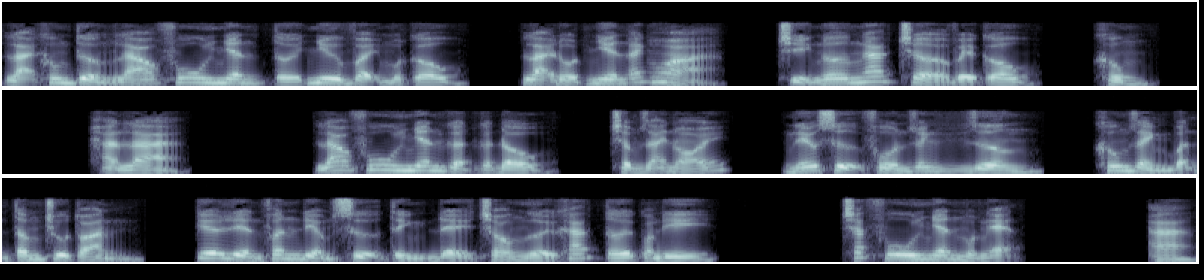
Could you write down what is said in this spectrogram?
lại không tưởng lão phu nhân tới như vậy một câu, lại đột nhiên ách hỏa, chỉ ngơ ngác trở về câu, không. Hẳn là, lão phu nhân gật gật đầu, chậm rãi nói, nếu sự phồn doanh dương, không rảnh bận tâm chu toàn, kia liền phân điểm sự tình để cho người khác tới quản đi. Chắc phu nhân một nghẹn. A,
